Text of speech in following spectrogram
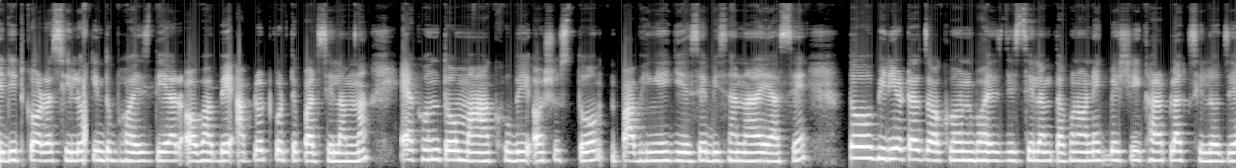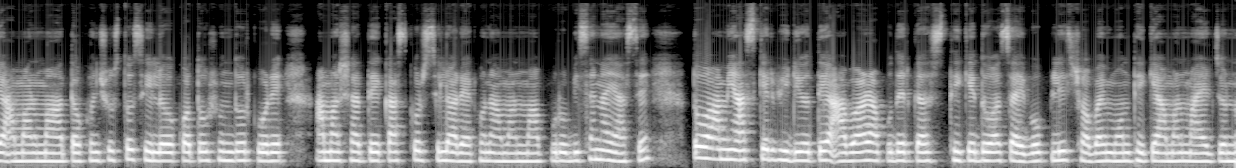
এডিট করা ছিল কিন্তু ভয়েস দেওয়ার অভাবে আপলোড করতে পারছিলাম না। এখন তো মা খুবই অসুস্থ, পা ভেঙে গিয়েছে, বিছানায় আছে। তো ভিডিওটা যখন ভয়েস দিচ্ছিলাম তখন অনেক বেশি খারাপ লাগছিল যে আমার মা তখন সুস্থ ছিল, কত সুন্দর করে আমার সাথে কাজ করছিল আর এখন আমার মা পুরো বিছানায় আছে। তো আমি আজকের ভিডিওতে আবার আপুদের কাছ থেকে দোয়া চাইব। প্লিজ সবাই মন থেকে আমার মায়ের জন্য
